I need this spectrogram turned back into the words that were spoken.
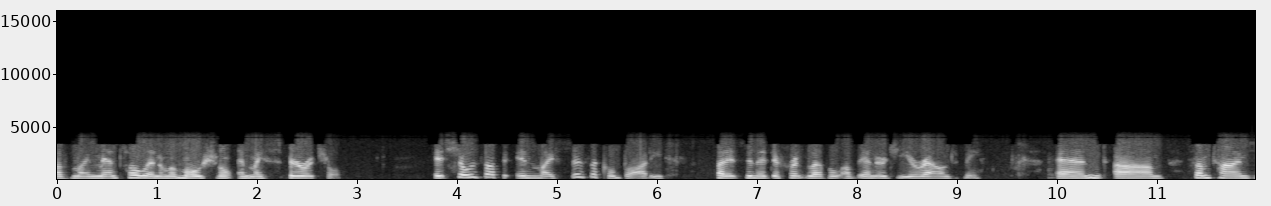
of my mental and emotional and my spiritual. It shows up in my physical body, but it's in a different level of energy around me. And um, sometimes,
